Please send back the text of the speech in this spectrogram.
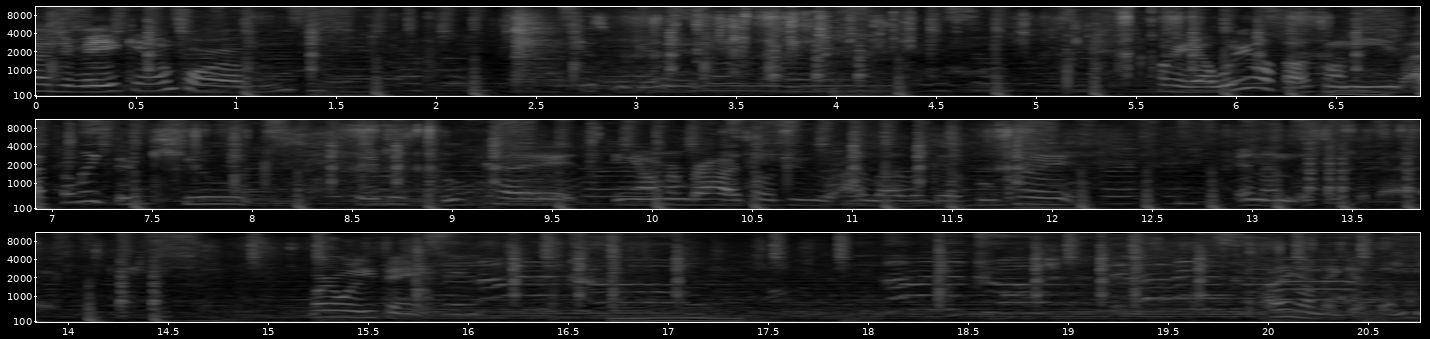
Not Jamaican, problem. Guess we'll get it. Okay, y'all, what are your thoughts on these? I feel like they're cute. They're just boot cut. And y'all remember how I told you I love a good boot cut? And then this is the back. Morgan, what do you think? I think I'm gonna get them.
